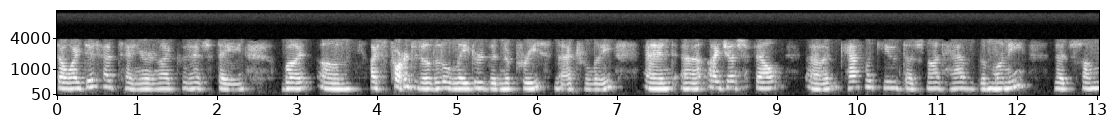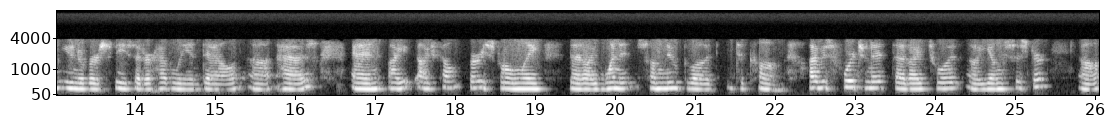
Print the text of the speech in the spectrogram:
So I did have tenure and I could have stayed, but um, I started a little later than the priest, naturally, and uh, I just felt uh, Catholic U does not have the money that some universities that are heavily endowed uh, has and I, I felt very strongly that I wanted some new blood to come. I was fortunate that I taught a young sister uh,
